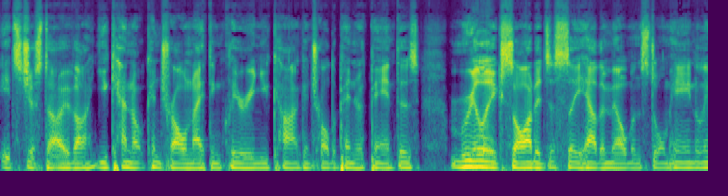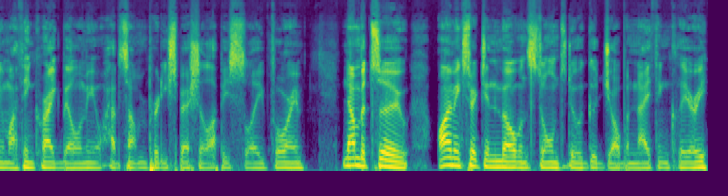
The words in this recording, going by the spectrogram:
it's just over. You cannot control Nathan Cleary and you can't control the Penrith Panthers. I'm really excited to see how the Melbourne Storm handle him. I think Craig Bellamy will have something pretty special up his sleeve for him. Number two, I'm expecting the Melbourne Storm to do a good job on Nathan Cleary,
